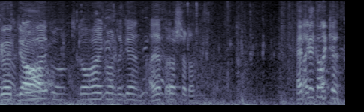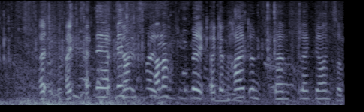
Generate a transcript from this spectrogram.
Good Go high ground, go high ground again. I have Earth Shatter. Help I, me I top. can... I, I, Help me, help me. Guys, wait, Ana. I can hide and, and flank behind them.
